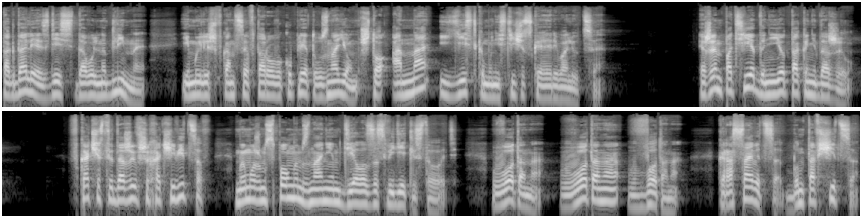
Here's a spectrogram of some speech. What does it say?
Так далее здесь довольно длинное, и мы лишь в конце второго куплета узнаем, что она и есть коммунистическая революция. Эжен Патье до нее так и не дожил – в качестве доживших очевидцев мы можем с полным знанием дела засвидетельствовать. Вот она, вот она, вот она. Красавица, бунтовщица,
